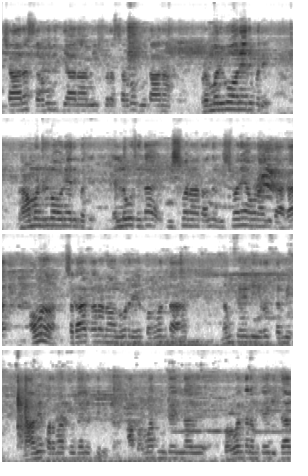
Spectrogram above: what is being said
ಈಶಾನ ಸರ್ವವಿದ್ಯಾನ ಈಶ್ವರ ಸರ್ವಭೂತಾನ. ಬ್ರಹ್ಮನಿಗೂ ಅವನೇ ಅಧಿಪತಿ, ಬ್ರಾಹ್ಮಣರಿಗೂ ಅವನೇ ಅಧಿಪತಿ. ಎಲ್ಲವೂ ಸಹಿತ ವಿಶ್ವನಾಥ ಅಂದರೆ ವಿಶ್ವನೇ ಅವನಾಗಿದ್ದಾಗ ಅವನು ಸದಾಕಾಲ ನಾವು ನೋಡ್ರಿ ಭಗವಂತ ನಮ್ಮ ಕೈಯಲ್ಲಿ ಇರೋದು ಕಮ್ಮಿ. ನಾವೇ ಪರಮಾತ್ಮನ ಕೈಯಲ್ಲಿ ಇರ್ತೀವಿ. ಆ ಪರಮಾತ್ಮನ ಕೈಯಲ್ಲಿ ನಾವೇ ಭಗವಂತ ನಮ್ಮ ಕೈಯಲ್ಲಿ ಇದ್ದಾಗ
